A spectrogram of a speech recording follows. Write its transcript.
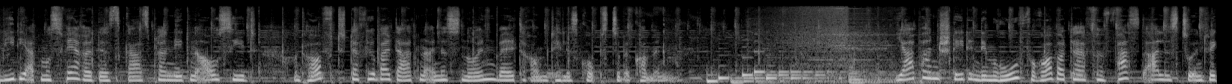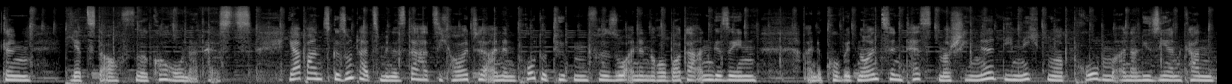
wie die Atmosphäre des Gasplaneten aussieht und hofft, dafür bald Daten eines neuen Weltraumteleskops zu bekommen. Japan steht in dem Ruf, Roboter für fast alles zu entwickeln, jetzt auch für Corona-Tests. Japans Gesundheitsminister hat sich heute einen Prototypen für so einen Roboter angesehen. Eine Covid-19-Testmaschine, die nicht nur Proben analysieren kann.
